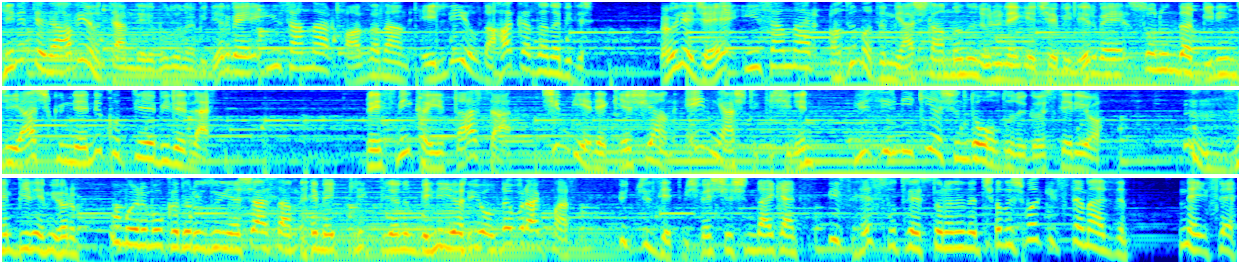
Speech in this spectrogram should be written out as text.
Yeni tedavi yöntemleri bulunabilir ve insanlar fazladan 50 yıl daha kazanabilir. Böylece insanlar adım adım yaşlanmanın önüne geçebilir ve sonunda bininci yaş günlerini kutlayabilirler. Resmi kayıtlarsa şimdiye dek yaşayan en yaşlı kişinin 122 yaşında olduğunu gösteriyor. Hmm, bilemiyorum. Umarım o kadar uzun yaşarsam emeklilik planım beni yarı yolda bırakmaz. 375 yaşındayken bir fast food restoranında çalışmak istemezdim. Neyse.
